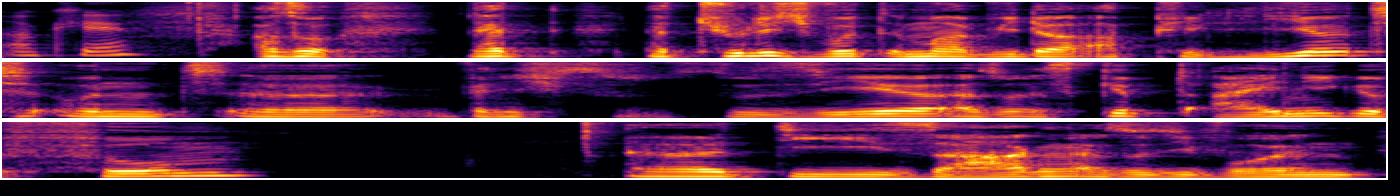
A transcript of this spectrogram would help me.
Okay. Also nat natürlich wird immer wieder appelliert und äh, wenn ich so, so, sehe, also es gibt einige Firmen, äh, die sagen, also sie wollen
